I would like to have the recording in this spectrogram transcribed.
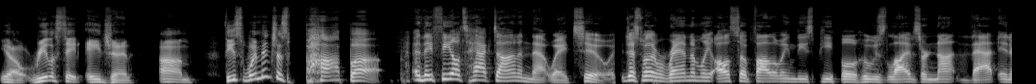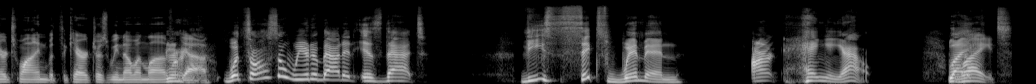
you know, real estate agent. Um, these women just pop up. And they feel tacked on in that way too. Just whether randomly also following these people whose lives are not that intertwined with the characters we know and love. Right. Yeah. What's also weird about it is that these six women aren't hanging out. Like, right.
